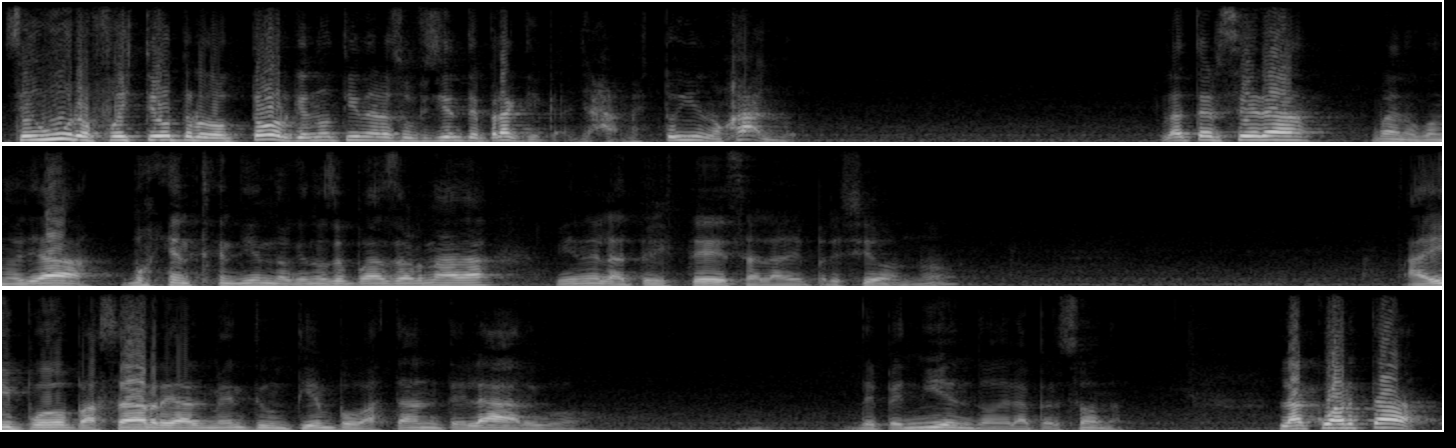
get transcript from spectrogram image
Seguro fue este otro doctor que no tiene la suficiente práctica. Ya, me estoy enojando. La tercera, bueno, cuando ya voy entendiendo que no se puede hacer nada, viene la tristeza, la depresión, ¿no? Ahí puedo pasar realmente un tiempo bastante largo, dependiendo de la persona. La cuarta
